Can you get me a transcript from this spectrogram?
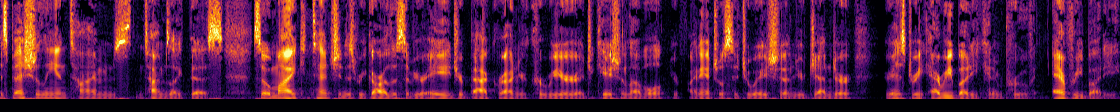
especially in times in times like this. So my contention is, regardless of your age, your background, your career, your education level, your financial situation, your gender, your history, everybody can improve. Everybody.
